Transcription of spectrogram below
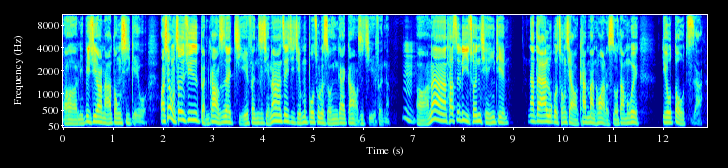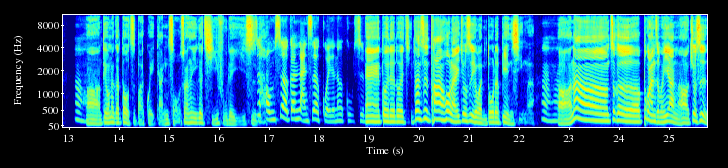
哦，你必须要拿东西给我啊。像我这次去日本，刚好是在结婚之前，那这期节目播出的时候，应该刚好是结婚了。嗯哦，那他是立春前一天，那大家如果从小看漫画的时候，他们会丢豆子啊。啊，丢那个豆子把鬼赶走，算是一个祈福的仪式。是红色跟蓝色鬼的那个故事吗？哎，对对对，但是他后来就是有很多的变形了。嗯啊，那这个不管怎么样啊，就是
